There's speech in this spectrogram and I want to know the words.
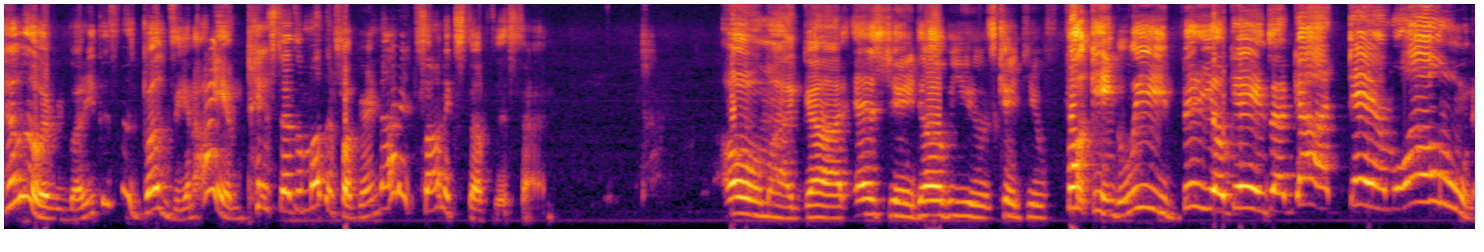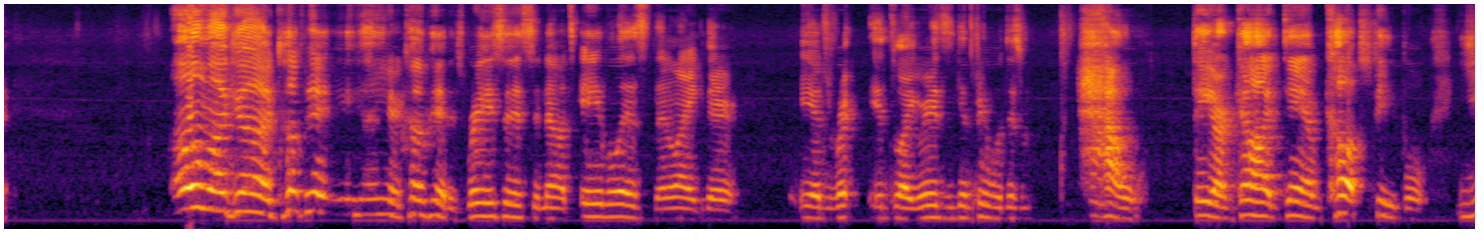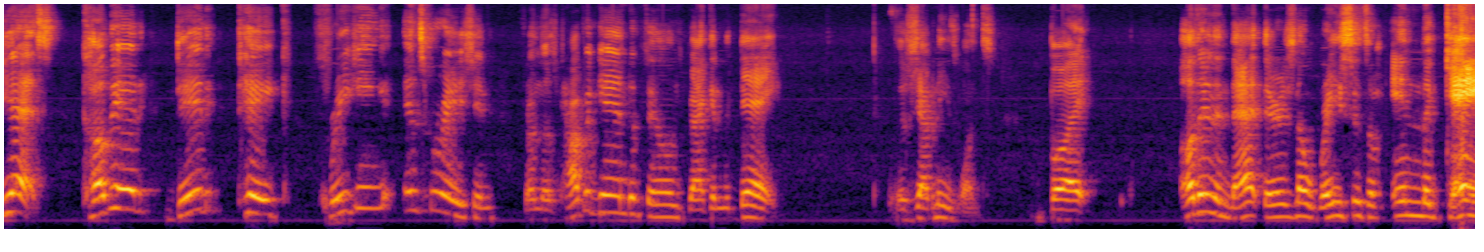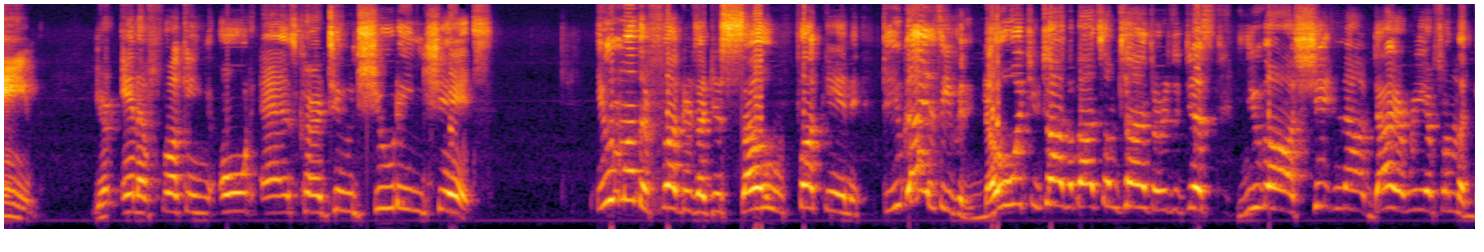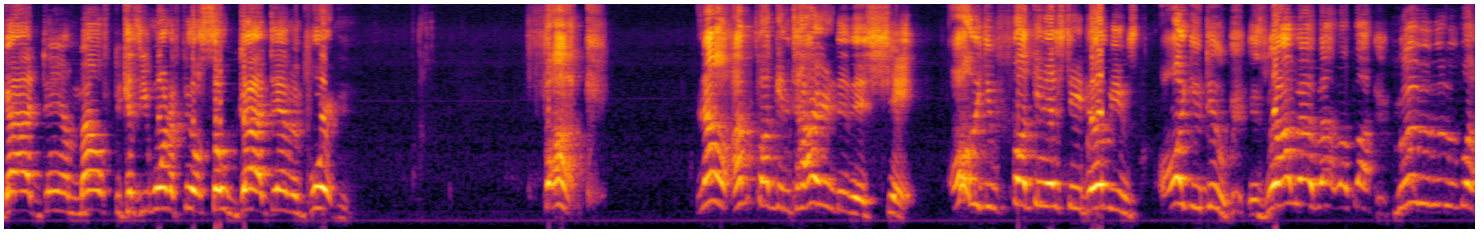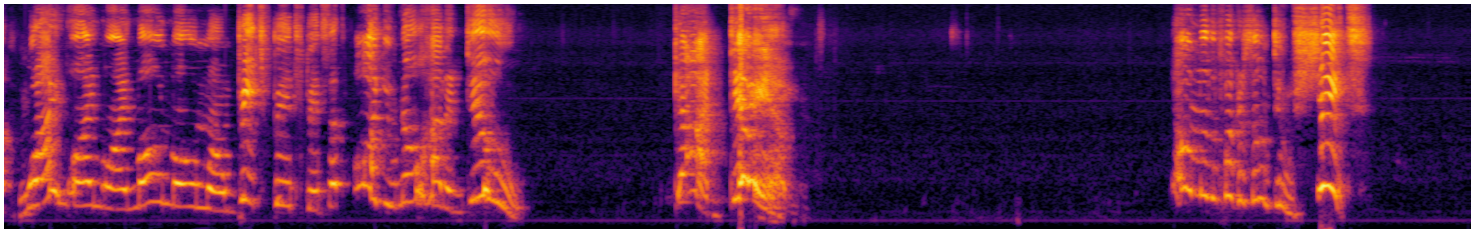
Hello, everybody. This is Bugsy, and I am pissed as a motherfucker, and not at Sonic stuff this time. Oh my god, SJWs, can you fucking leave video games a goddamn alone? Oh my god, Cuphead, here, Cuphead is racist, and now it's ableist, and like they're, it's it's like racist against people with this. How? They are goddamn cups people. Yes, Cuphead did take freaking inspiration from those propaganda films back in the day. Those Japanese ones. But other than that, there is no racism in the game. You're in a fucking old ass cartoon shooting shit. You motherfuckers are just so fucking. Do you guys even know what you talk about sometimes? Or is it just you all shitting out diarrhea from the goddamn mouth because you want to feel so goddamn important? Fuck. No, I'm fucking tired of this shit. All of you fucking SJWs, all you do is blah blah blah blah blah blah blah blah blah whine whine whine moan moan moan bitch bitch bitch. That's all you know how to do. God damn! Y'all motherfuckers don't do shit!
